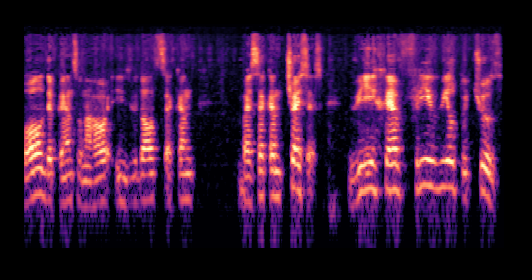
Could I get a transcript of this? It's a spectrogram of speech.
all depends on our individual second by second choices. We have free will to choose.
